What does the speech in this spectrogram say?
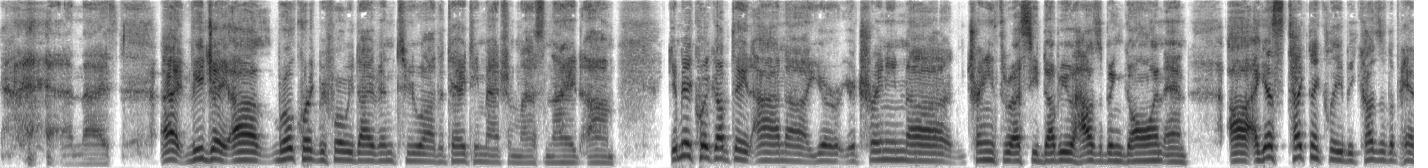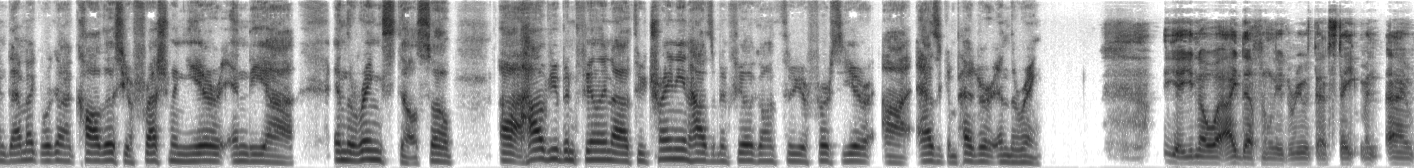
nice. All right, VJ. Uh, real quick before we dive into uh, the tag team match from last night, um, give me a quick update on uh, your your training uh, training through SCW. How's it been going? And uh, I guess technically because of the pandemic, we're gonna call this your freshman year in the uh, in the ring still. So uh, how have you been feeling uh, through training? How's it been feeling going through your first year uh, as a competitor in the ring? Yeah, you know what? I definitely agree with that statement. I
